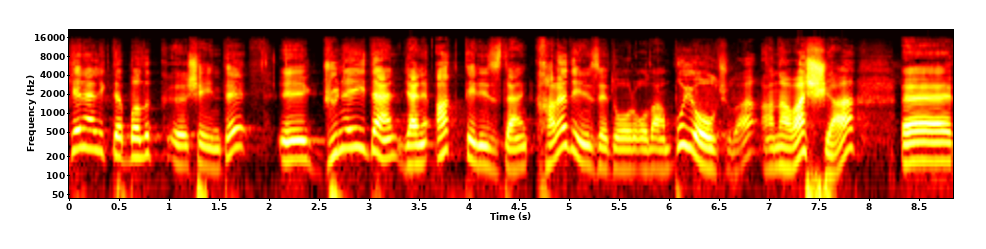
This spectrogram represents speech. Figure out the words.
genellikle balık e, şeyinde e, güneyden yani Akdeniz'den Karadeniz'e doğru olan bu yolculuğa Anavaşya, e,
